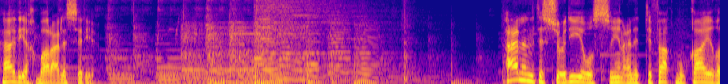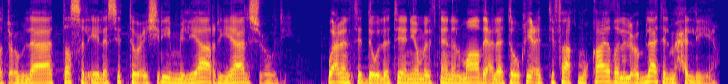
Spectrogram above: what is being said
هذه أخبار على السريع. أعلنت السعودية والصين عن اتفاق مقايضة عملات تصل إلى 26 مليار ريال سعودي. وأعلنت الدولتين يوم الاثنين الماضي على توقيع اتفاق مقايضة للعملات المحلية.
